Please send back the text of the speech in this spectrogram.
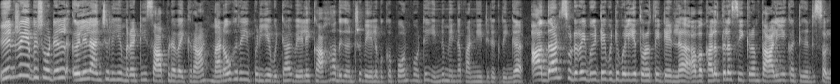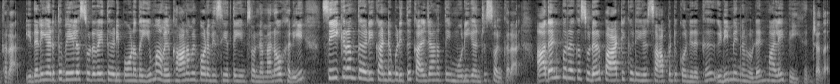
இன்றைய எபிசோடில் எழில் அஞ்சலியை மிரட்டி சாப்பிட வைக்கிறான். மனோகரை இப்படியே விட்டால் வேலைக்காகாது என்று வேலுவுக்கு போன் போட்டு இன்னும் என்ன பண்ணிட்டு இருக்கிறீங்க? அதான் சுடரை வீட்டை விட்டு வெளியே துரத்திட்டேன்ல. அவ கழுத்துல சீக்கிரம் தாலியை கட்டு என்று சொல்கிறார். இதனையடுத்து வேலு சுடரை தேடி போனதையும் அவள் காணாமல் போன விஷயத்தையும் சொன்ன மனோகரி சீக்கிரம் தேடி கண்டுபிடித்து கல்யாணத்தை முடி என்று சொல்கிறார். அதன் பிறகு சுடர் பாட்டிக்கடியில் சாப்பிட்டுக் கொண்டிருக்க இடிமின்னலுடன் மழை பெய்கின்றது.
